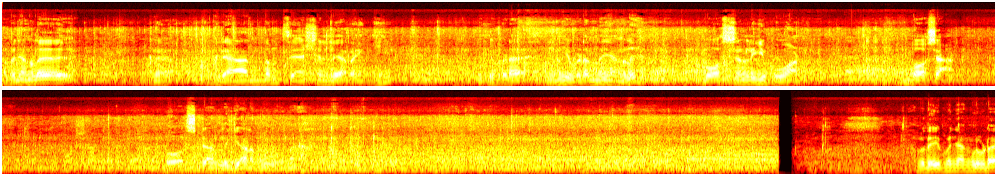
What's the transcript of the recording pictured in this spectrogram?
അപ്പോൾ ഞങ്ങൾ ഗ്രാന്തം സ്റ്റേഷനിൽ ഇറങ്ങി. ഇവിടെ ഇനി ഇവിടെ നിന്ന് ഞങ്ങൾ ബോസ്റ്റണിലേക്ക് പോവാണ്. ബോസ്റ്റാണ് ബോസ്റ്റാണിലേക്കാണ് പോകുന്നത്. അപ്പോൾ ഇപ്പം ഞങ്ങളിവിടെ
